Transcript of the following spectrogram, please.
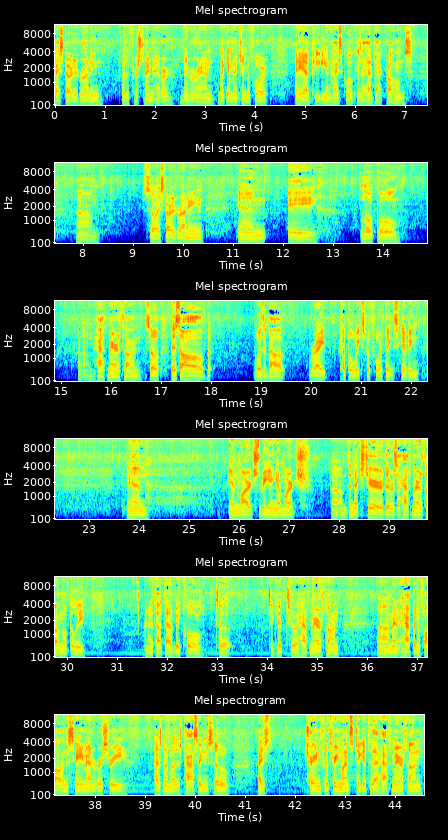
I started running for the first time ever. Never ran. Like I mentioned before, I didn't have PE in high school because I had back problems. Um, so I started running in a local um, half marathon. So this all was about right a couple weeks before Thanksgiving. And in March, the beginning of March, um, the next year, there was a half marathon locally and I thought that would be cool to to get to a half marathon. Um, and it happened to fall on the same anniversary as my mother's passing, so I trained for three months to get to that half marathon.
